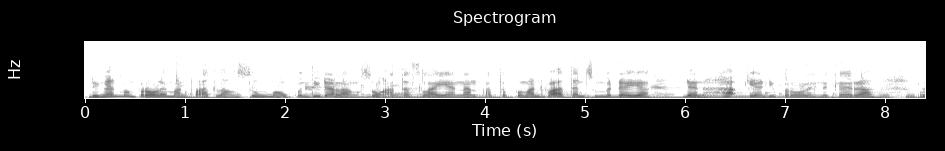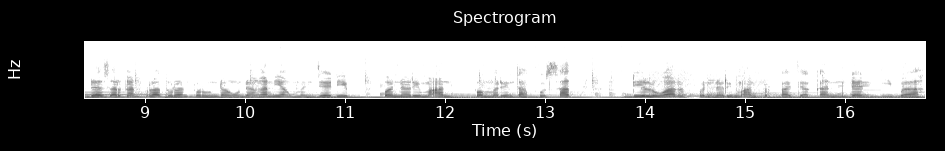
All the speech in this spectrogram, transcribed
dengan memperoleh manfaat langsung maupun tidak langsung atas layanan atau pemanfaatan sumber daya dan hak yang diperoleh negara berdasarkan peraturan perundang-undangan yang menjadi penerimaan pemerintah pusat di luar penerimaan perpajakan dan hibah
